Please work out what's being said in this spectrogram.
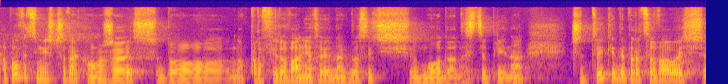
A powiedz mi jeszcze taką rzecz, bo no, profilowanie to jednak dosyć młoda dyscyplina. Czy ty, kiedy pracowałeś e,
